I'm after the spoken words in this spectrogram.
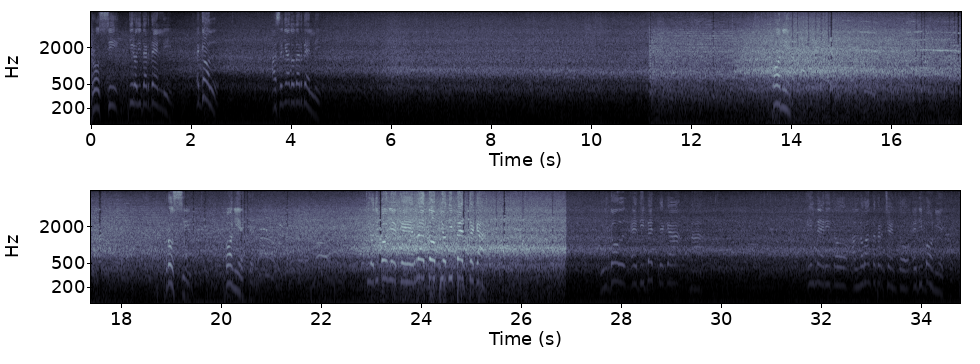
Rossi, tiro di Tardelli e gol. Ha segnato Tardelli. Boni. Rossi. Boniek. Tiro di Boniek e raddoppio di Bettega. Il gol è di Bettega, merito al 90% è di Boniek.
